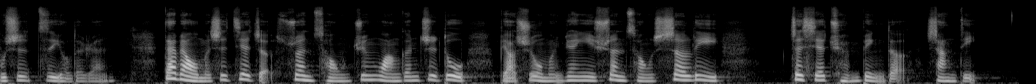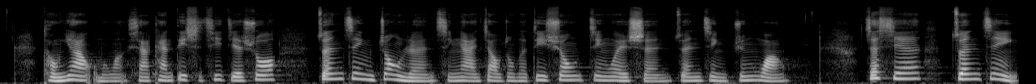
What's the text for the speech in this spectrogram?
不是自由的人，代表我们是借着顺从君王跟制度，表示我们愿意顺从设立这些权柄的上帝。同样，我们往下看第十七节说：尊敬众人，亲爱教中的弟兄，敬畏神，尊敬君王。这些尊敬、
